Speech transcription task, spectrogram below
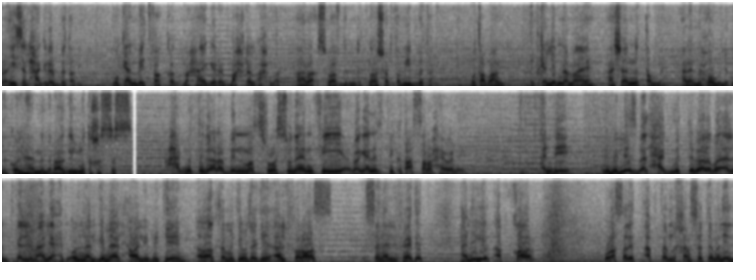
رئيس الحجر البيطري وكان بيتفقد محاجر البحر الأحمر على رأس وفد من 12 طبيب بيطري. وطبعا اتكلمنا معاه عشان نطمن على اللحوم اللي بناكلها من راجل متخصص. حجم التجارة بين مصر والسودان في مجال في قطاع الثروة الحيوانية. قد إيه؟ بالنسبة لحجم التجارة بقى اللي بنتكلم عليها قلنا الجمال حوالي 200 أو أكثر من 230 ألف راس السنة اللي فاتت. هنيجي الابقار وصلت أكثر من 85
